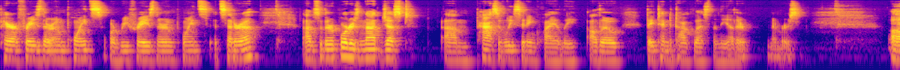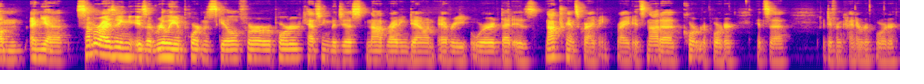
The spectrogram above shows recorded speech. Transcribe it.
paraphrase their own points or rephrase their own points, etc. Um, so the reporter is not just um, passively sitting quietly, although they tend to talk less than the other members. Um, and yeah, summarizing is a really important skill for a reporter, catching the gist, not writing down every word that is not transcribing, right? It's not a court reporter, it's a, a different kind of reporter.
